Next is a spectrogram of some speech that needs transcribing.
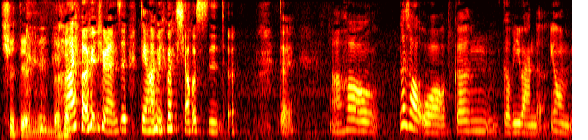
去点名的。然后有一群人是点完名会消失的，对。然后那时候我跟隔壁班的，因为我们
